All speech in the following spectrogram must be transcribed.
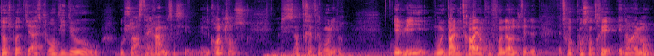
dans ce podcast ou en vidéo ou, sur Instagram. Ça, c'est de grandes chances. C'est un très très bon livre. Et lui, bon, il parle du travail en profondeur, du fait d'être concentré énormément.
